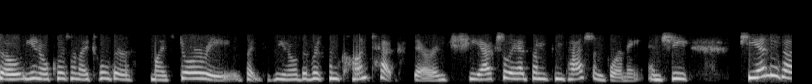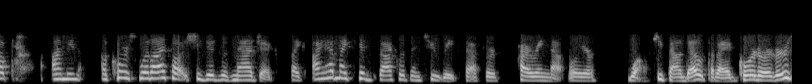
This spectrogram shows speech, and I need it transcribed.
So, you know, of course, when I told her my story, it's like, you know, there was some context there and she actually had some compassion for me. And she, she ended up, I mean, of course, what I thought she did was magic. Like, I had my kids back within two weeks after hiring that lawyer. Well, she found out that I had court orders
